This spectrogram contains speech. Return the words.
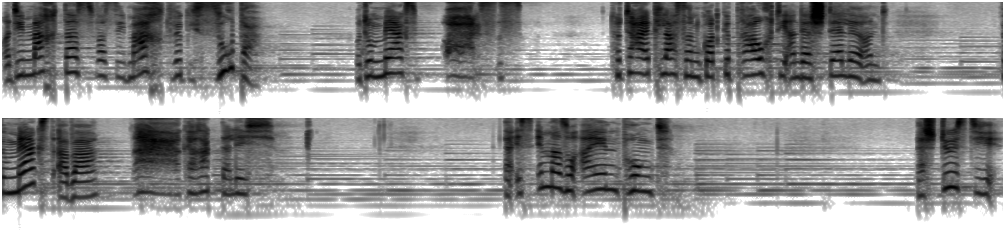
Und die macht das, was sie macht, wirklich super. Und du merkst, oh, das ist total klasse und Gott gebraucht die an der Stelle. Und du merkst aber, ah, charakterlich, da ist immer so ein Punkt, da stößt die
